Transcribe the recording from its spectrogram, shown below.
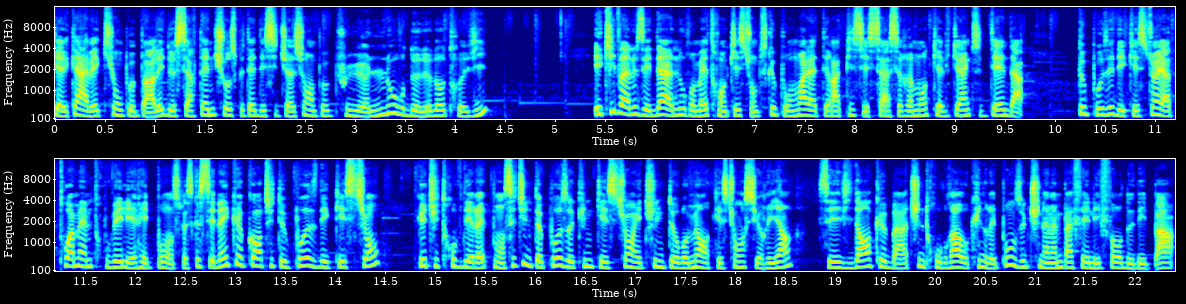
quelqu'un avec qui on peut parler de certaines choses, peut-être des situations un peu plus euh, lourdes de notre vie, et qui va nous aider à nous remettre en question. Puisque pour moi, la thérapie, c'est ça, c'est vraiment quelqu'un qui t'aide à te poser des questions et à toi-même trouver les réponses. Parce que ce n'est que quand tu te poses des questions que tu trouves des réponses. Si tu ne te poses aucune question et tu ne te remets en question sur rien, c'est évident que bah, tu ne trouveras aucune réponse vu que tu n'as même pas fait l'effort de départ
